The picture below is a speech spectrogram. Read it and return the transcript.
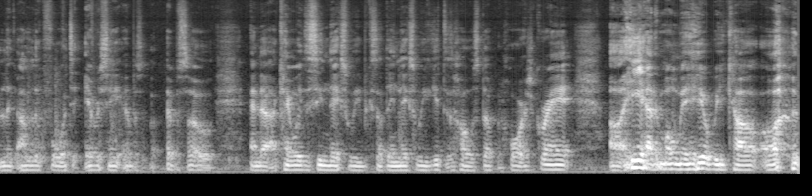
look I look forward to every single episode. And uh, I can't wait to see next week because I think next week get this whole stuff with Horace Grant. Uh, he had a moment here where he called uh,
